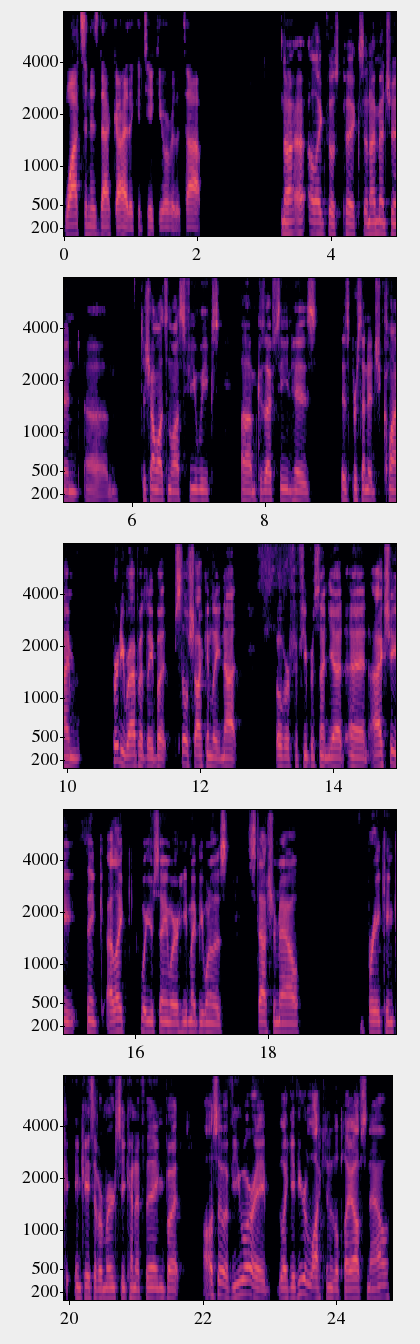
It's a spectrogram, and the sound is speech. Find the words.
Watson is that guy that could take you over the top. No, I, I like those picks, and I mentioned um, Deshaun Watson the last few weeks because um, I've seen his his percentage climb pretty rapidly, but still shockingly not over fifty percent yet. And I actually think I like what you're saying, where he might be one of those stash him now, break in, in case of emergency kind of thing. But also, if you are a like if you're locked into the playoffs now,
